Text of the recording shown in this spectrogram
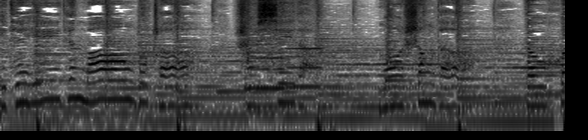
一天一天忙碌着，熟悉的、陌生的都会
